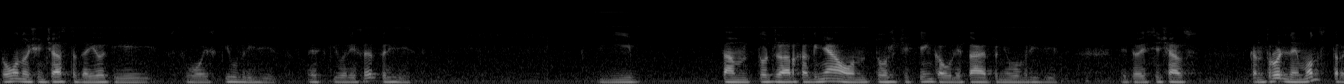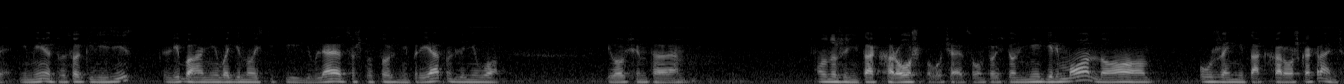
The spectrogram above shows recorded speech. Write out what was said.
то он очень часто дает ей свой скилл в резист, э, скилл ресет в резист. И там тот же арх огня, он тоже частенько улетает у него в резист. И то есть сейчас контрольные монстры имеют высокий резист, либо они водяной стихии являются, что тоже неприятно для него. И, в общем-то, он уже не так хорош, получается. Он, то есть он не дерьмо, но уже не так хорош, как раньше.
